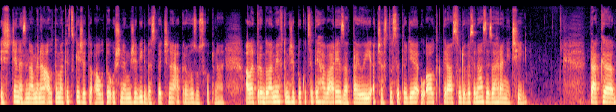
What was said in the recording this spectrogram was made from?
ještě neznamená automaticky, že to auto už nemůže být bezpečné a provozu schopné. Ale problém je v tom, že pokud se ty havárie zatajují a často se to děje u aut, která jsou dovezená ze zahraničí, tak eh,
